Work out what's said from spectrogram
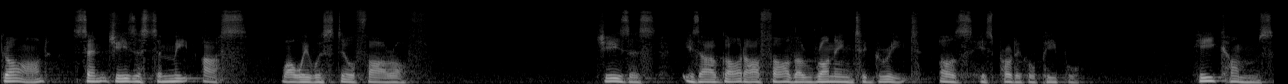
God sent Jesus to meet us while we were still far off. Jesus is our God, our Father, running to greet us, His prodigal people. He comes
